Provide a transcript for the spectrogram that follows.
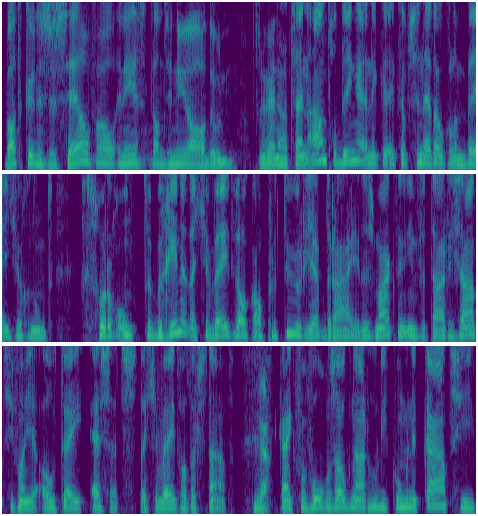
Wat kunnen ze zelf al in eerste instantie nu al doen? Oké, okay, nou het zijn een aantal dingen en ik, ik heb ze net ook al een beetje genoemd. Zorg om te beginnen dat je weet welke apparatuur je hebt draaien. Dus maak een inventarisatie van je OT-assets, dat je weet wat er staat. Ja. Kijk vervolgens ook naar hoe die communicatie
